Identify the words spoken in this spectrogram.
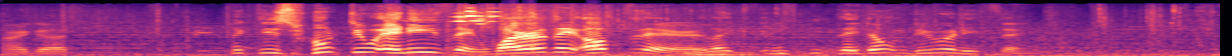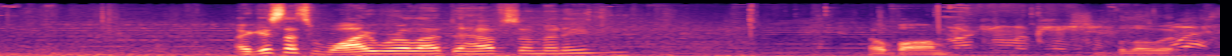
Alright, good. Like, these won't do anything. Why are they up there? Like, they don't do anything. I guess that's why we're allowed to have so many. Hell bomb. Blow it. West.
